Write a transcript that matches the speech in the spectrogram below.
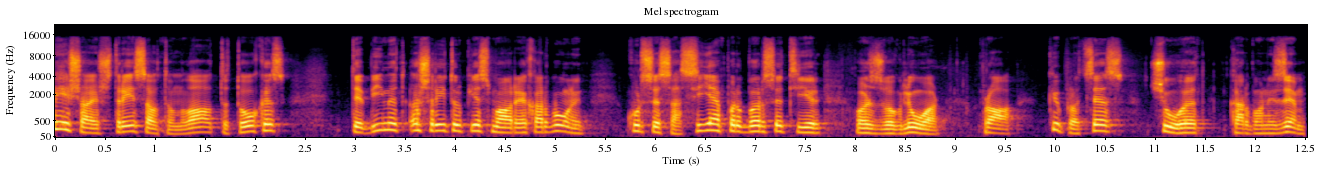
pesha e shtresave të mëdha të tokës, te bimët është rritur pjesëmarrja e karbonit, kurse sasia e përbërësve tjerë është zvogluar. Pra, ky proces quhet karbonizim.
